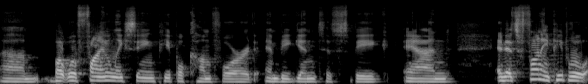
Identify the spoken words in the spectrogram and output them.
Um, but we're finally seeing people come forward and begin to speak. And and it's funny, people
